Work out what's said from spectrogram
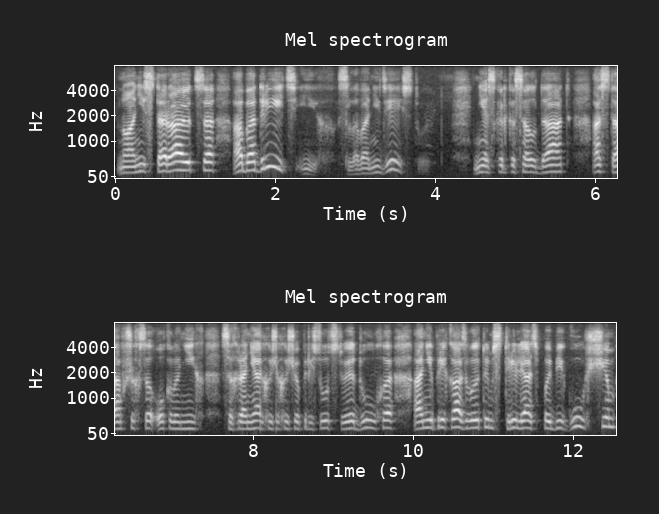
Но они стараются ободрить их, слова не действуют. Несколько солдат, оставшихся около них, сохраняющих еще присутствие духа, они приказывают им стрелять по бегущим.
